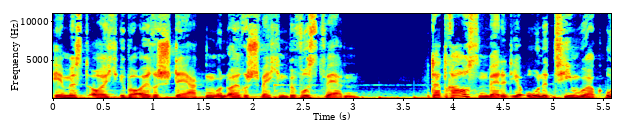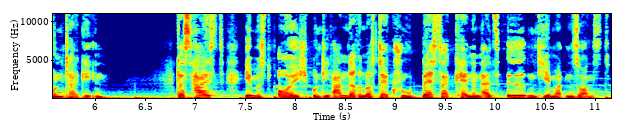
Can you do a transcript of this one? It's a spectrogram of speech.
Ihr müsst euch über eure Stärken und eure Schwächen bewusst werden. Da draußen werdet ihr ohne Teamwork untergehen. Das heißt, ihr müsst euch und die anderen aus der Crew besser kennen als irgendjemanden sonst.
